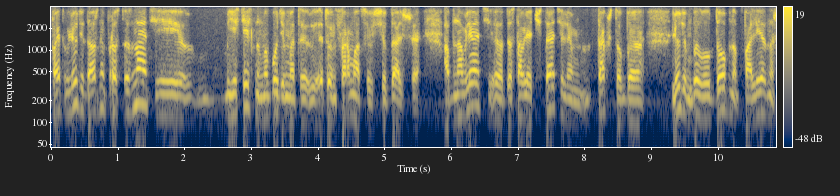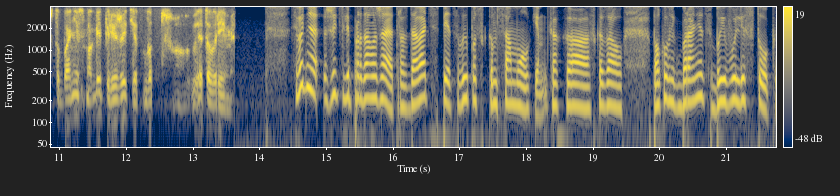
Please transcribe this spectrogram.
Поэтому люди должны просто знать и естественно, мы будем это, эту информацию все дальше обновлять, э, доставлять читателям так, чтобы людям было удобно, полезно, чтобы они смогли пережить это, вот это время. Сегодня жители продолжают раздавать спецвыпуск комсомолки. Как а, сказал полковник Баранец, боевой листок.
